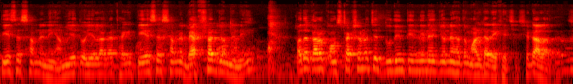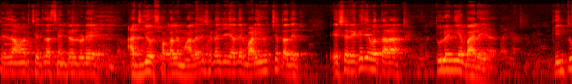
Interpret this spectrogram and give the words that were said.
পিএসের সামনে নেই। আমি যেহেতু ওই এলাকায় থাকি পিএসের সামনে ব্যবসার জন্য নেই। হয়তো কারও কনস্ট্রাকশন হচ্ছে দুদিন, তিন দিনের জন্য হয়তো মালটা রেখেছে, সেটা আলাদা। সে আমার চেতলা সেন্ট্রাল রোডে আজকেও সকালে মাল আছে, সেটা যে যাদের বাড়ি হচ্ছে তাদের এসে রেখেছে এবার তারা তুলে নিয়ে বাইরে যাবে কিন্তু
